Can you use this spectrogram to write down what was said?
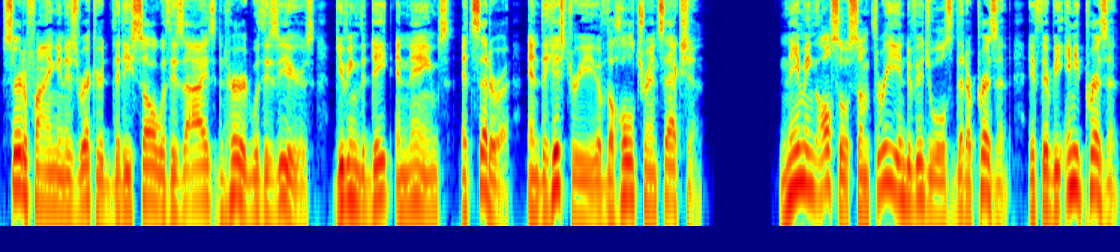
certifying in his record that he saw with his eyes and heard with his ears, giving the date and names, etc., and the history of the whole transaction naming also some three individuals that are present, if there be any present,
